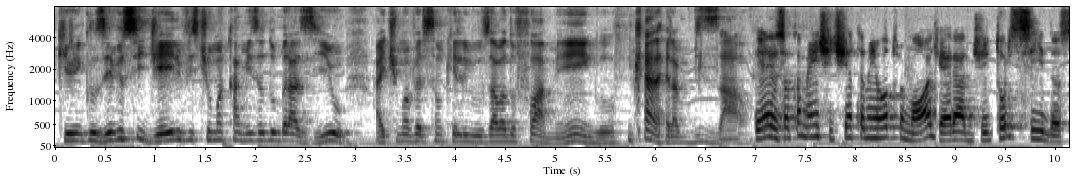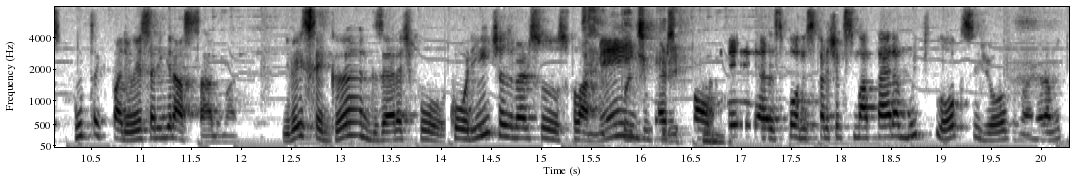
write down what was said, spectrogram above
Que inclusive o CJ ele vestia uma camisa do Brasil, aí tinha uma versão que ele usava do Flamengo. Cara, era bizarro. É, exatamente. Tinha também outro mod que era de torcidas. Puta que pariu, esse era engraçado, mano. Em vez de ser gangues, era tipo Corinthians versus Flamengo versus Palmeiras. Porra, os caras tinham que se matar, era muito louco esse jogo, mano. Era muito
